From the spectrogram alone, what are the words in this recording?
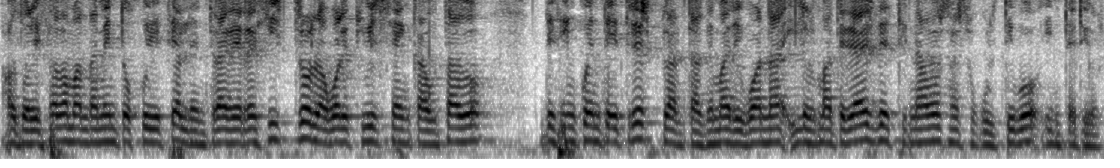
Autorizado mandamiento judicial de entrada y registro, la Guardia Civil se ha incautado de 53 plantas de marihuana y los materiales destinados a su cultivo interior.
